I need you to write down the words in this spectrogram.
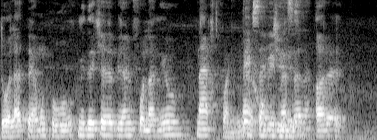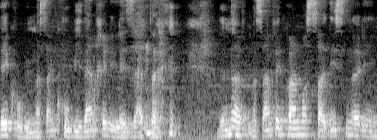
دولت بهمون حقوق میده که بیایم فلانی رو نقد کنیم. نه مثلا. آره بکوبیم. مثلا کوبیدن خیلی لذت داره. مثلا فکر می‌کنم ما سادیسم داریم.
